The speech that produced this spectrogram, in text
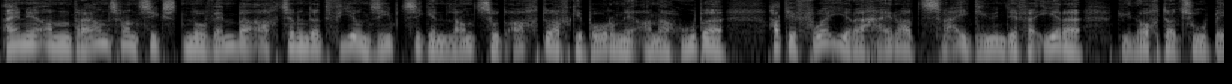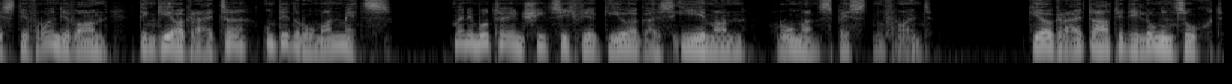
eine am 23. November 1874 in Landshut-Achdorf geborene Anna Huber, hatte vor ihrer Heirat zwei glühende Verehrer, die noch dazu beste Freunde waren, den Georg Reiter und den Roman Metz. Meine Mutter entschied sich für Georg als Ehemann Romans besten Freund. Georg Reiter hatte die Lungensucht.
